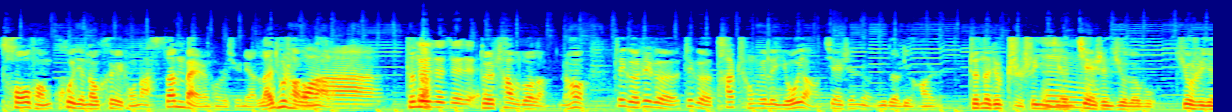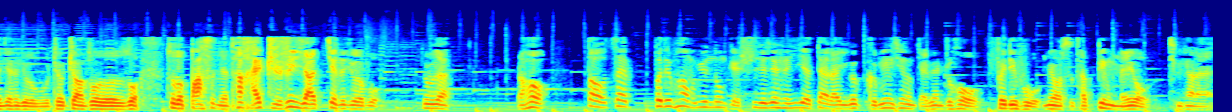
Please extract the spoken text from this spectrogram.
操房扩建到可以容纳三百人同时训练，篮球场都大了。哇，真的对对对对，对，差不多了。然后这个这个这个，他成为了有氧健身领域的领航人，真的就只是一间嗯健身俱乐部，就是一间健身俱乐部，就这样做做做做做到八四年，他还只是一家健身俱乐部，对不对？然后到在 Body Pump 运动给世界健身业带来一个革命性的改变之后，菲利普缪斯他并没有停下来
